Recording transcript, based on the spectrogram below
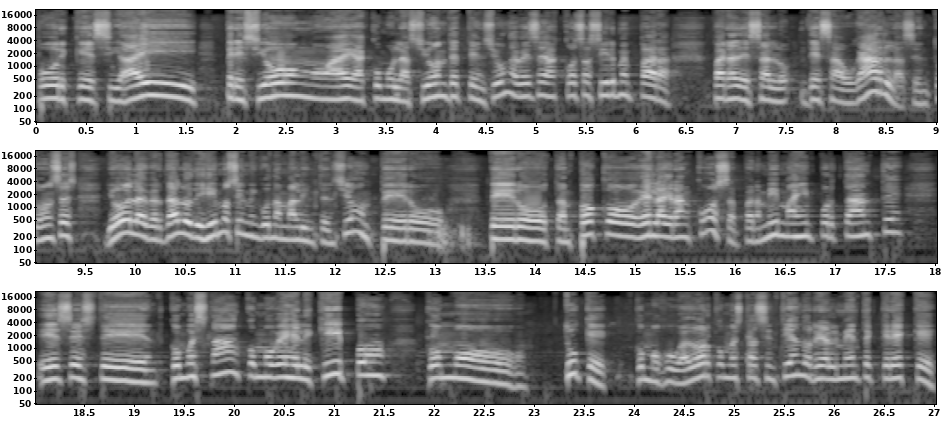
porque si hay presión o hay acumulación de tensión, a veces las cosas sirven para, para desahogarlas. Entonces, yo la verdad lo dijimos sin ninguna mala intención, pero, pero tampoco es la gran cosa. Para mí más importante es este cómo están, cómo ves el equipo, cómo tú que como jugador, cómo estás sintiendo, realmente crees que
